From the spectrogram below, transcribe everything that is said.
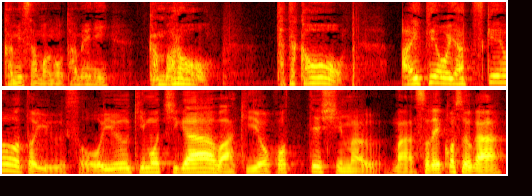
神様のために頑張ろう。戦おう。相手をやっつけようというそういう気持ちが湧き起こってしまう。まあそれこそが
